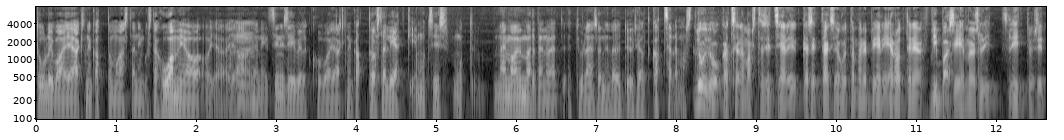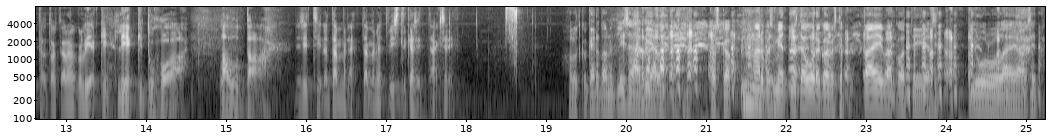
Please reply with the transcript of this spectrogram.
tuli vai jääkö ne katsomaan sitä, niin sitä huomioon ja, ja, mm. ja niitä sinisiä vilkkuu vai jääkö ne katsoa sitä liekkiä. Mutta siis, mut näin mä oon ymmärtänyt, että, että yleensä ne löytyy sieltä katselemasta. Joo, joo, katselemasta. Sitten siellä käsittääkseni joku tämmöinen pieni erottinen viba siihen myös liit- liittyy sitten, että täällä joku liekki, liekki tuhoaa, lautaa. Niin sitten siinä on tämmöinen, tämmöinen twisti käsittääkseni. Haluatko kertoa nyt lisää vielä? Koska mä rupesin miettimään sitä uudenkoivista päiväkotia ja sitten Julle ja sitten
